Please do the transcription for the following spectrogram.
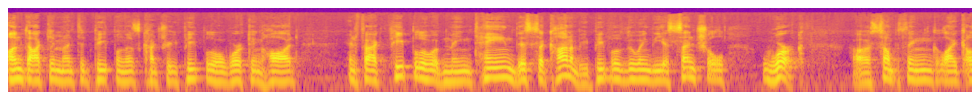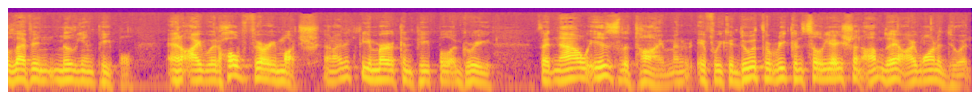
undocumented people in this country, people who are working hard. In fact, people who have maintained this economy, people doing the essential work, uh, something like 11 million people. And I would hope very much, and I think the American people agree, that now is the time, and if we can do it through reconciliation, I'm there, I want to do it,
